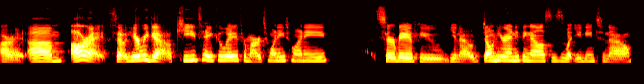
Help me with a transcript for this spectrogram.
all right. Um. All right. So here we go. Key takeaway from our 2020 survey. If you you know don't hear anything else, this is what you need to know.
